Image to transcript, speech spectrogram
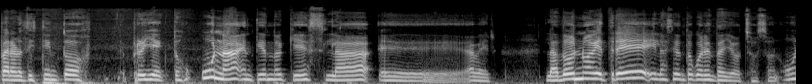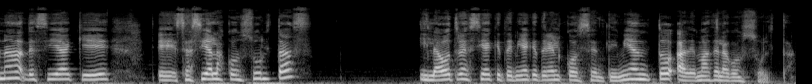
para los distintos proyectos. Una entiendo que es la, eh, a ver, la 293 y la 148 son. Una decía que eh, se hacían las consultas y la otra decía que tenía que tener el consentimiento, además de la consulta,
